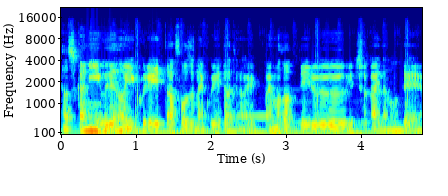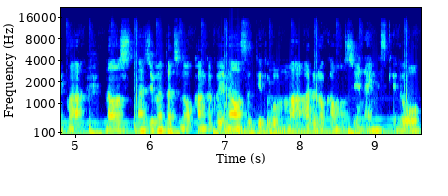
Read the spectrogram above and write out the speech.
確かに腕のいいクリエイター、そうじゃないクリエイターっていうのがいっぱい混ざっている社会なので、まあ、直し、自分たちの感覚で直すっていうところも、まあ、あるのかもしれないんですけど、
